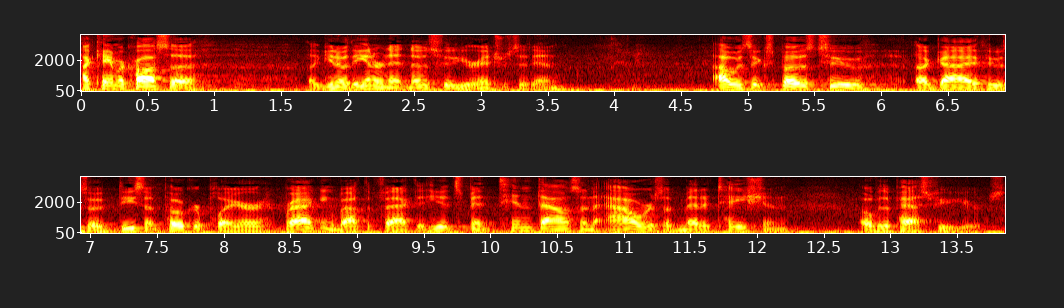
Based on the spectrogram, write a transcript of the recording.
I came across a, you know, the internet knows who you're interested in. I was exposed to a guy who's a decent poker player bragging about the fact that he had spent 10,000 hours of meditation over the past few years.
